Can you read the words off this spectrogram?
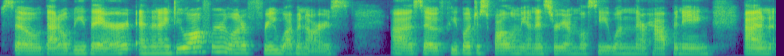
so that'll be there. And then I do offer a lot of free webinars. Uh, so if people just follow me on Instagram, they'll see when they're happening. And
